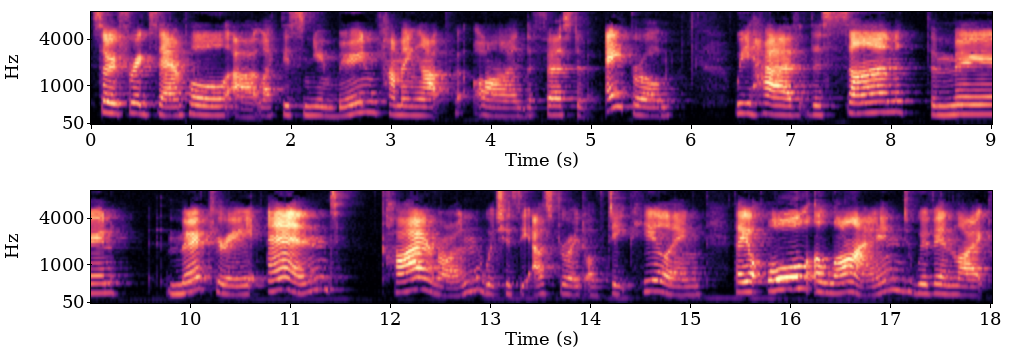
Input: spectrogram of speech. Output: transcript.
So, for example, uh, like this new moon coming up on the 1st of April, we have the sun, the moon, Mercury, and Chiron, which is the asteroid of deep healing, they are all aligned within like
